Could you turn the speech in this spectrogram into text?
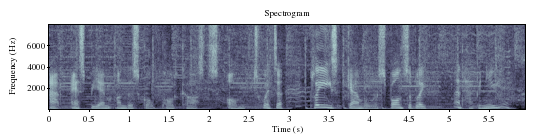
at SBM underscore podcasts on Twitter. Please gamble responsibly, and Happy New Year.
